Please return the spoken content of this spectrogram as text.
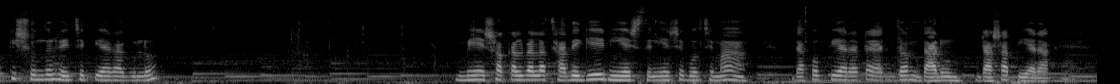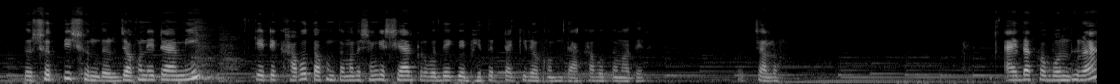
কি সুন্দর হয়েছে পেয়ারাগুলো। মেয়ে সকালবেলা ছাদে গিয়ে নিয়ে এসছে, নিয়ে এসে বলছে, মা, দেখো পেয়ারাটা একদম দারুণ, ডাসা পেয়ারা। তো সত্যি সুন্দর। যখন এটা আমি কেটে খাব, তখন তোমাদের সঙ্গে শেয়ার করব, দেখবে ভেতরটা কীরকম দেখাবো তোমাদের। চলো। এই দেখো বন্ধুরা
